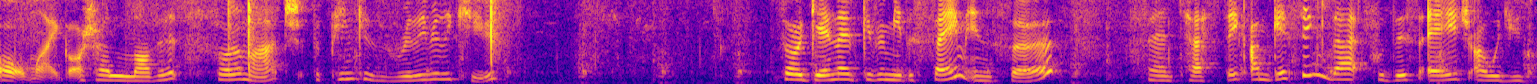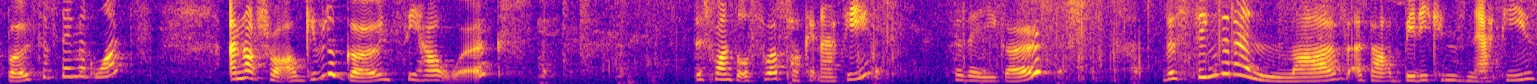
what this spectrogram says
Oh my gosh, I love it so much. The pink is really, really cute. So again, they've given me the same inserts. Fantastic. I'm guessing that for this age, I would use both of them at once. I'm not sure. I'll give it a go and see how it works. This one's also a pocket nappy. So there you go. The thing that I love about Biddykins nappies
